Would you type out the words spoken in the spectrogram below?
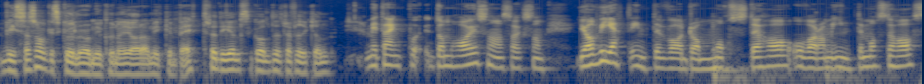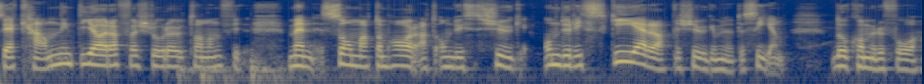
Vissa saker skulle de ju kunna göra mycket bättre, dels i kollektivtrafiken. Med tanke på, de har ju sådana saker som, jag vet inte vad de måste ha och vad de inte måste ha, så jag kan inte göra för stora uttalanden. Men som att de har att om du, är 20, om du riskerar att bli 20 minuter sen, då kommer du få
